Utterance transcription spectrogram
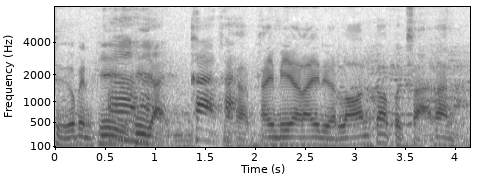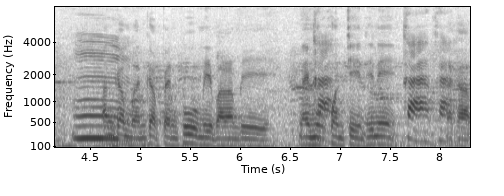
ถือเป็นพี่อ่าพี่ใหญ่ค่ะค่ะนะครับใครมีอะไรเดือดร้อนก็ปรึกษาท่านอืมท่านก็เหมือนกับเป็นผู้มีบารมีในหมู่ค่ะคนจีนที่นี่ค่ะค่ะนะครับ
